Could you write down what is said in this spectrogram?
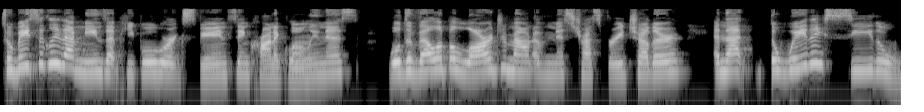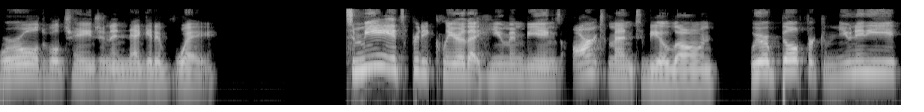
So basically, that means that people who are experiencing chronic loneliness will develop a large amount of mistrust for each other and that the way they see the world will change in a negative way. To me, it's pretty clear that human beings aren't meant to be alone. We are built for community,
